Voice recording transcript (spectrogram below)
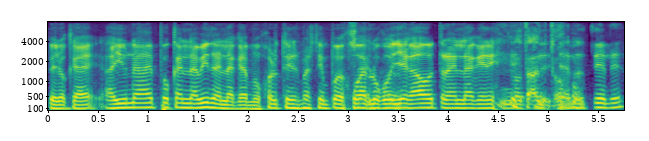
Pero que hay- una época en la vida en la que a lo mejor tienes más tiempo de jugar, Sí, luego claro. llega otra en la que No tanto. ya no tienes.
